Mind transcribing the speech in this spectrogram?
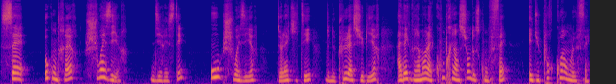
c'est au contraire choisir d'y rester ou choisir de la quitter, de ne plus la subir, avec vraiment la compréhension de ce qu'on fait et du pourquoi on le fait.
